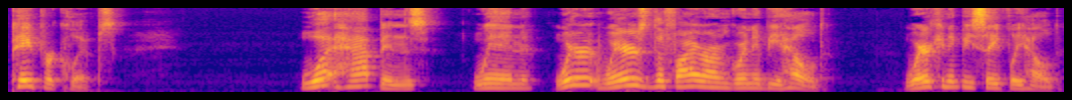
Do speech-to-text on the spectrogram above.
paper clips what happens when where where's the firearm going to be held where can it be safely held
